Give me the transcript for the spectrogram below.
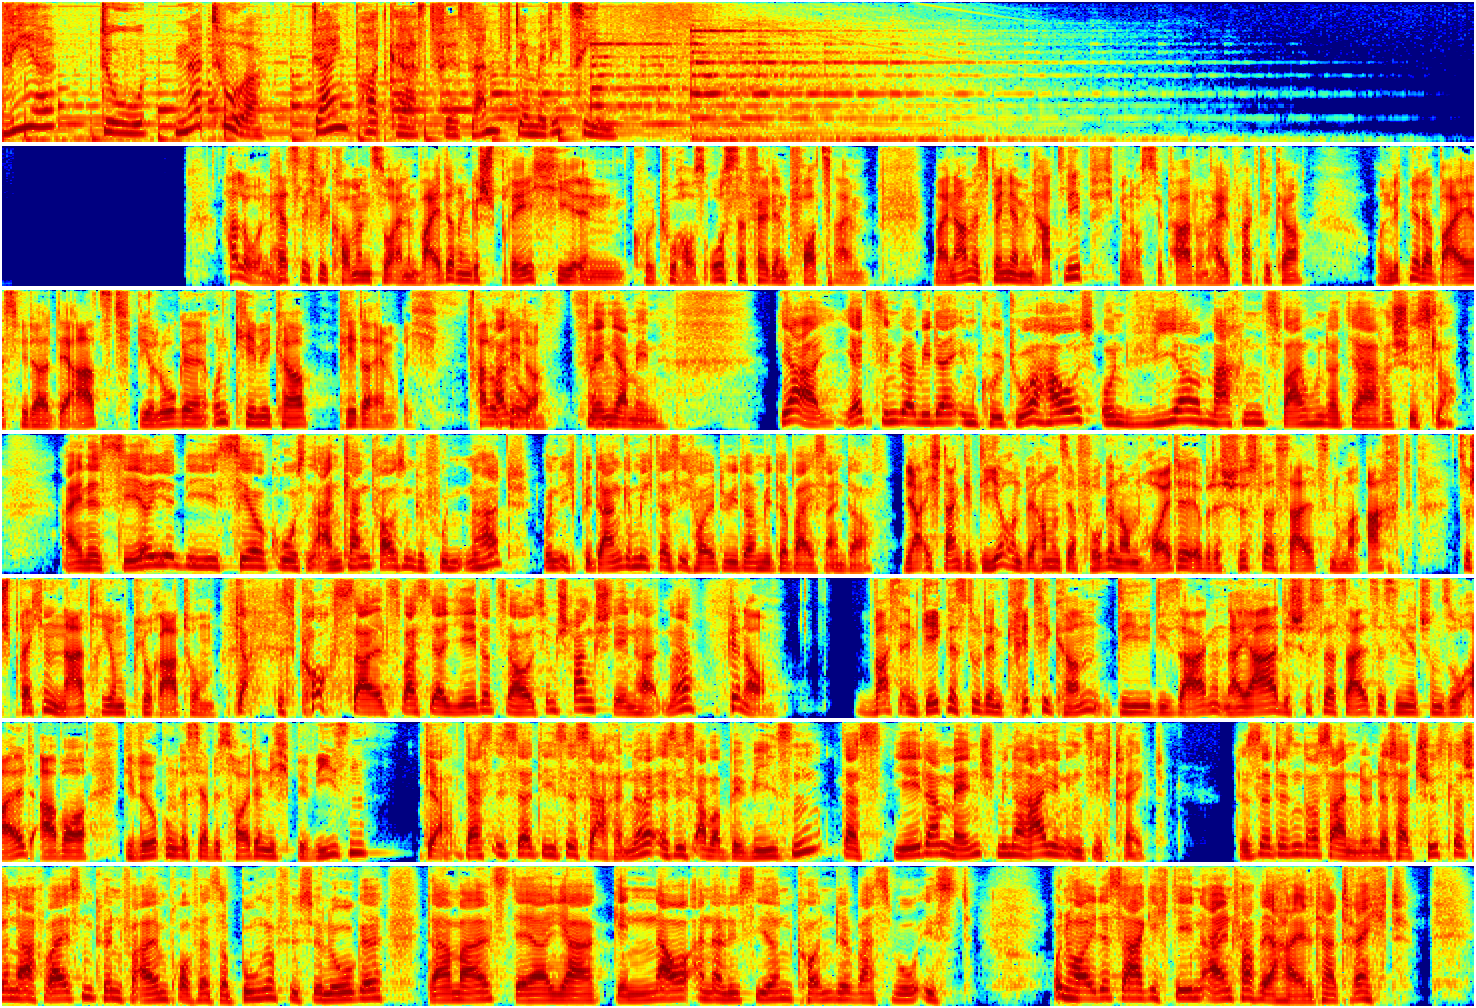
Wir, du, Natur. Dein Podcast für sanfte Medizin. Hallo und herzlich willkommen zu einem weiteren Gespräch hier im Kulturhaus Osterfeld in Pforzheim. Mein Name ist Benjamin Hartlieb, ich bin Osteopath und Heilpraktiker und mit mir dabei ist wieder der Arzt, Biologe und Chemiker Peter Emrich. Hallo, Hallo Peter. Benjamin. Ja, jetzt sind wir wieder im Kulturhaus und wir machen 200 Jahre Schüssler. Eine Serie, die sehr großen Anklang draußen gefunden hat. Und ich bedanke mich, dass ich heute wieder mit dabei sein darf. Ja, ich danke dir. Und wir haben uns ja vorgenommen, heute über das Schüsslersalz Nummer 8 zu sprechen, Natriumchloratum. Ja, das Kochsalz, was ja jeder zu Hause im Schrank stehen hat, ne? Genau. Was entgegnest du den Kritikern, die, die sagen, naja, die Schüsslersalze sind jetzt schon so alt, aber die Wirkung ist ja bis heute nicht bewiesen? Ja, das ist ja diese Sache. Ne? Es ist aber bewiesen, dass jeder Mensch Mineralien in sich trägt. Das ist ja das Interessante. Und das hat Schüssler schon nachweisen können, vor allem Professor Bunge, Physiologe damals, der ja genau analysieren konnte, was wo ist. Und heute sage ich denen einfach, wer heilt, hat recht.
